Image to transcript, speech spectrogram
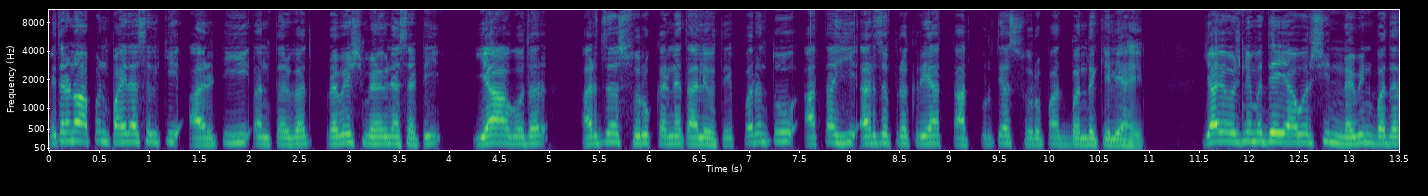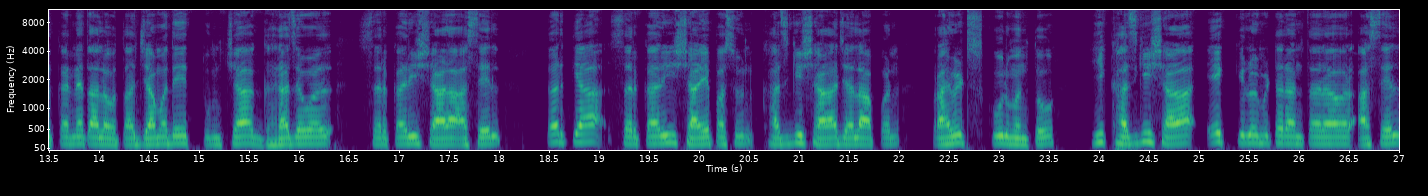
मित्रांनो आपण पाहिलं असेल की आर टी ई अंतर्गत प्रवेश मिळवण्यासाठी या अगोदर अर्ज सुरू करण्यात आले होते परंतु आता ही अर्ज प्रक्रिया तात्पुरत्या स्वरूपात बंद केली आहे. या योजनेमध्ये यावर्षी नवीन बदल करण्यात आला होता ज्यामध्ये तुमच्या घराजवळ सरकारी शाळा असेल तर त्या सरकारी शाळेपासून खाजगी शाळा ज्याला आपण प्रायव्हेट स्कूल म्हणतो ही खाजगी शाळा एक किलोमीटर अंतरावर असेल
